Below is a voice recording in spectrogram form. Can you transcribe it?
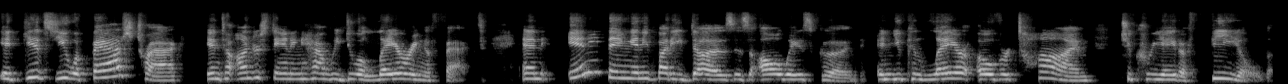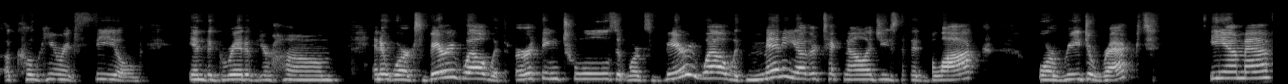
it gives you a fast track into understanding how we do a layering effect. And anything anybody does is always good. And you can layer over time to create a field, a coherent field in the grid of your home. And it works very well with earthing tools. It works very well with many other technologies that block or redirect EMF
